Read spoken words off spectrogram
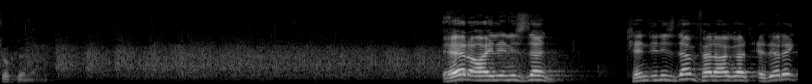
Çok önemli. Eğer ailenizden, kendinizden feragat ederek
